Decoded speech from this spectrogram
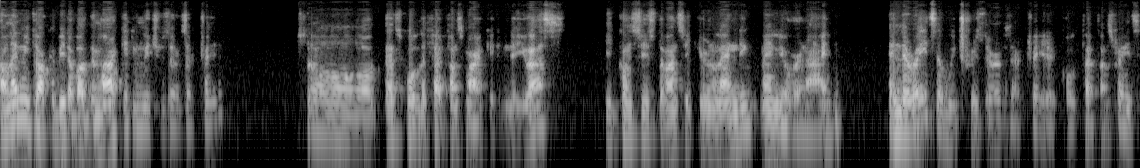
Now let me talk a bit about the market in which reserves are traded. So that's called the Fed funds market in the US. It consists of unsecured lending, mainly overnight. And the rates at which reserves are traded, called Fed funds rates,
